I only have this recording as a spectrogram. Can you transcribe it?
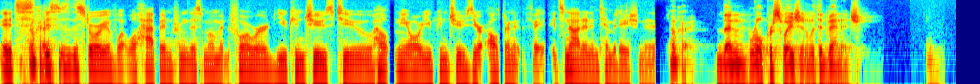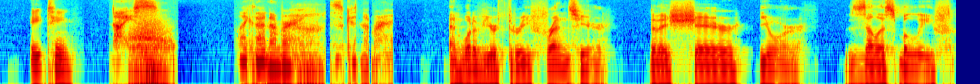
It's Okay. this is the story of what will happen from this moment forward. You can choose to help me, or you can choose your alternate fate. It's not an intimidation. Okay. Then roll persuasion with advantage. Eighteen. Nice. Like that number. It's a good number. And what of your three friends here? Do they share your zealous belief?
